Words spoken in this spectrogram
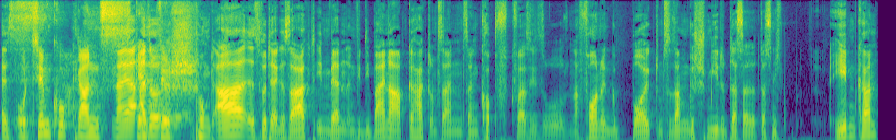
Es oh, Tim guckt ganz naja, also, skeptisch. Also, Punkt A, es wird ja gesagt, ihm werden irgendwie die Beine abgehackt und sein, sein Kopf quasi so nach vorne gebeugt und zusammengeschmiedet, dass er das nicht heben kann.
